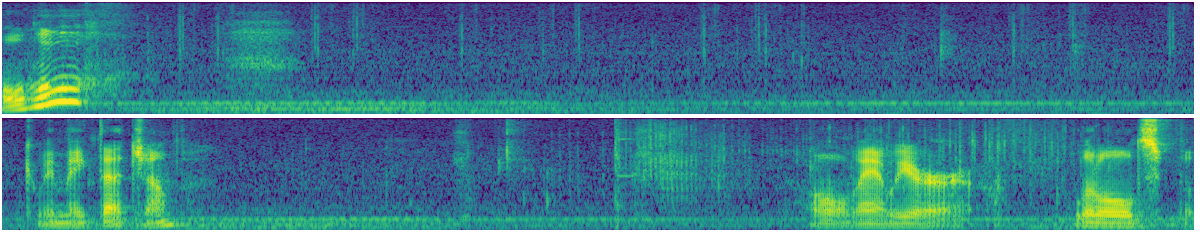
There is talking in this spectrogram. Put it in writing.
Ooh. Can we make that jump? Oh man, we are little old sp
